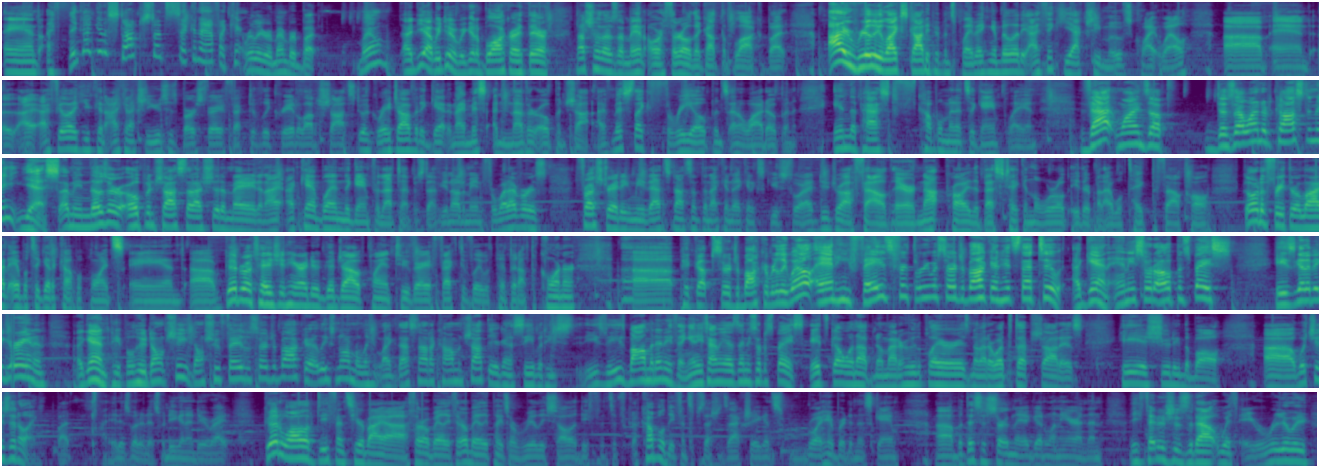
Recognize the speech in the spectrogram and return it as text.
and I think I get a stop to start the second half. I can't really remember, but well, uh, yeah, we do. We get a block right there. Not sure that was Amen or Thurl that got the block, but I really like Scottie Pippen's playmaking ability. I think he actually moves quite well, um, and uh, I, I, feel like you can I can actually use his burst very effectively, create a lot of shots, do a great job at it again, and I miss another open shot. I've missed like three opens and a wide open in the past couple minutes of gameplay, and that winds up does that wind up costing me? Yes. I mean, those are open shots that I should have made, and I, I can't blame the game for that type of stuff. You know what I mean? For whatever is frustrating me, that's not something I can make an excuse for. I do draw a foul there. Not probably the best take in the world either, but I will take the foul call. Go to the free throw line, able to get a couple points, and uh, good rotation here. I do a good job of playing two very effectively with Pippen out the corner. Uh, pick up Serge Ibaka really well, and he fades for three with Serge Ibaka and hits that too. Again, any sort of open space he's gonna be green. And again, people who don't cheat don't shoot fades with Serge Ibaka at least normally. Like that's not a common shot that you're gonna see, but he's he's he's bombing anything. Anytime he has any sort of space, it's going up. No matter who the player is, no matter what the type of shot is, he is shooting the ball, uh, which is annoying, but it is what it is. What are you gonna do, right? Good wall up defense here by uh, Thurl Bailey. Thurl Bailey plays a really solid defensive, a couple defensive possessions actually against Roy Hibbert in this game, uh, but this is certainly a good one here. And then he finishes it out with a really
